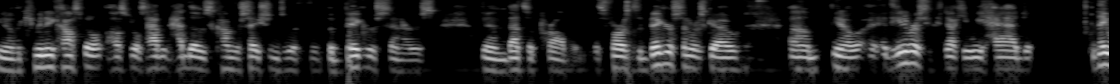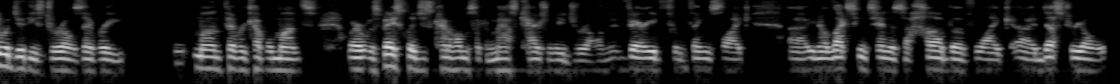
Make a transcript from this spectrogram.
you know the community hospital hospitals haven't had those conversations with the, the, bigger centers, then that's a problem. As far as the bigger centers go, um, you know, at the University of Kentucky, we had they would do these drills every month, every couple months, where it was basically just kind of almost like a mass casualty drill, and it varied from things like, uh, you know, Lexington is a hub of like uh, industrial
